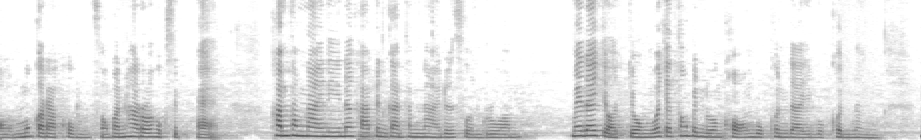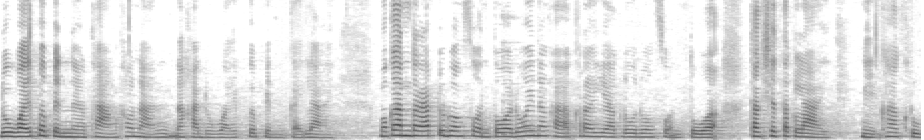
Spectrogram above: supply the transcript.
2 มกราคม 2568 คำทำนายนี้นะคะ เป็นการทำนายโดยส่วนรวม ไม่ได้จาะจงว่าจะต้องเป็นดวงของบุคคลใดบุคคลหนึ่ง ดูไว้เพื่อเป็นแนวทางเท่านั้นนะคะ ดูไว้เพื่อเป็นไกด์ไลน์หมอการรับดูดวงส่วนตัวด้วยนะคะ ใครอยากดูดวงส่วนตัวทักแชททักไลน์มีค่าครู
